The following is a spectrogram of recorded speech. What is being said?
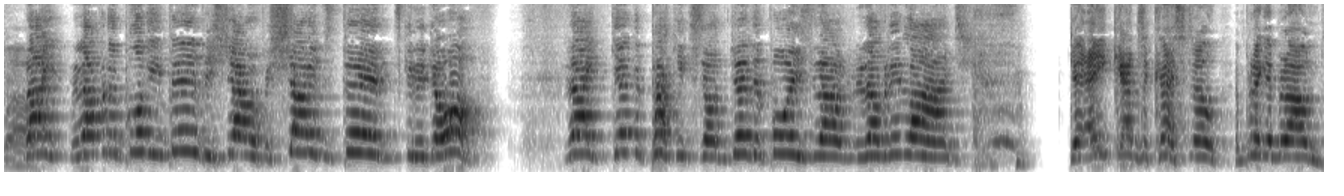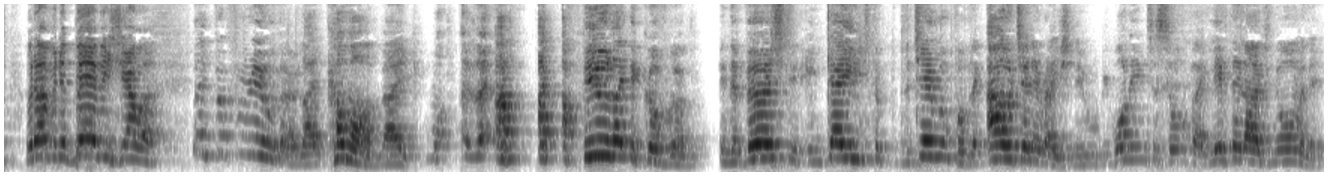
Wow. Right, we're having a bloody baby shower for Sharon's baby. It's gonna go off. Right, get the packets on, get the boys round, we're having it large. Get eight cans of Crystal and bring them round. We're having a baby shower. Like, but for real though, like, come on, like, what, like I, I, I feel like the government, in the verge to engage the, the general public, our generation, who will be wanting to sort of like live their lives normally,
